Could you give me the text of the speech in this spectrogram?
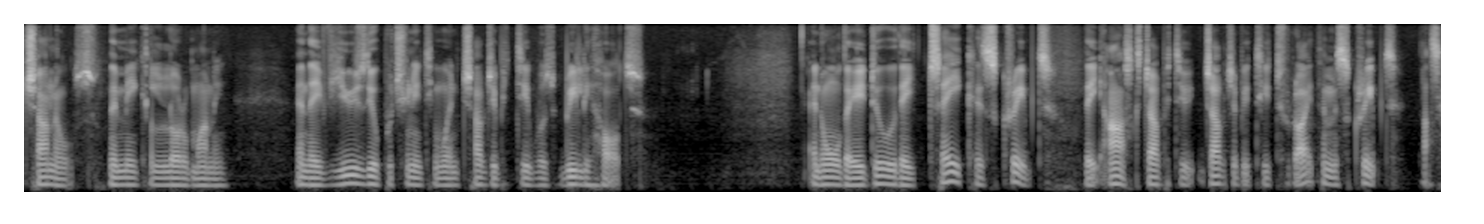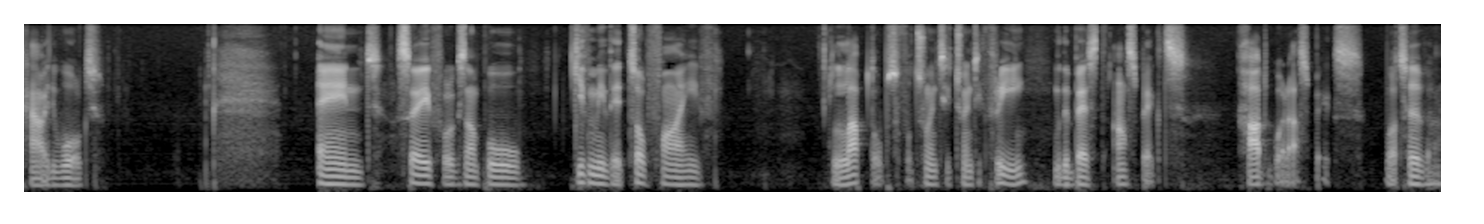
channels. They make a lot of money, and they've used the opportunity when ChatGPT was really hot. And all they do, they take a script. They ask ChatGPT to write them a script. That's how it works. And say, for example, give me the top five laptops for 2023 with the best aspects, hardware aspects, whatever,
